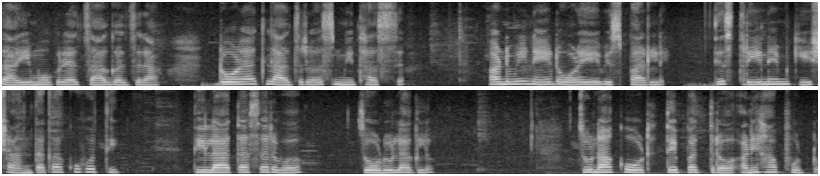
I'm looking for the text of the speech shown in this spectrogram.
जाई मोगऱ्याचा गजरा, डोळ्यात लाजरस स्मितहास्य. अन्वीने डोळे विस्फारले. ती स्त्री नेमकी शांताकाकू होती. तिला आता सर्व जोडू लागलं. जुना कोट, ते पत्र आणि हा फोटो.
